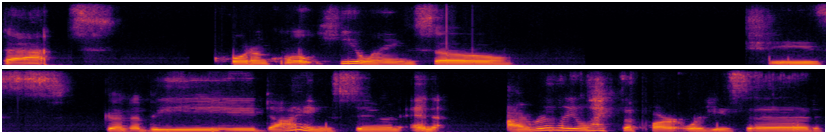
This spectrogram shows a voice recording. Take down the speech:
that quote unquote healing. So she's gonna be dying soon. And I really like the part where he said,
